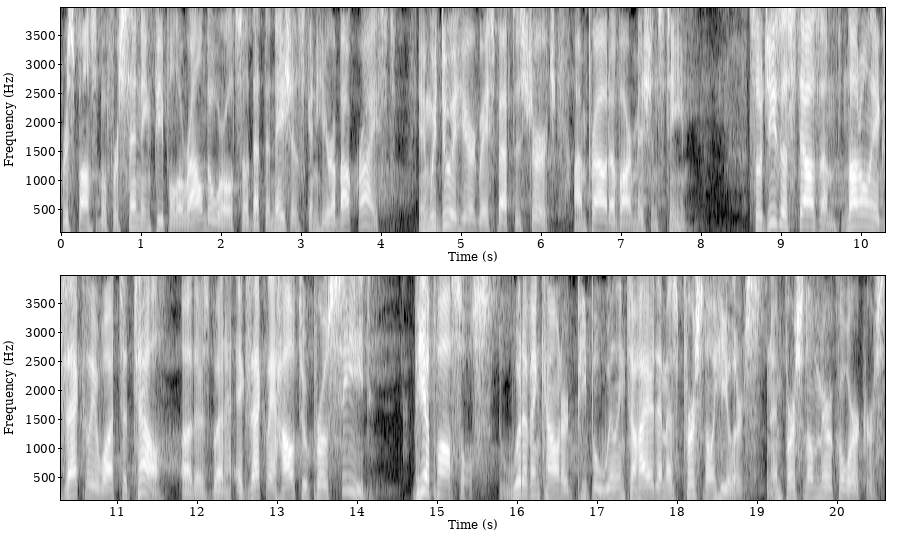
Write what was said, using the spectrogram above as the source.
responsible for sending people around the world so that the nations can hear about Christ. And we do it here at Grace Baptist Church. I'm proud of our missions team. So Jesus tells them not only exactly what to tell others, but exactly how to proceed. The apostles would have encountered people willing to hire them as personal healers and personal miracle workers,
